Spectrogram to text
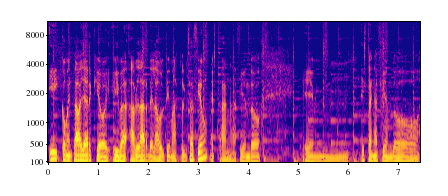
Y comentaba ayer que hoy iba a hablar de la última actualización. Están haciendo, em, están haciendo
